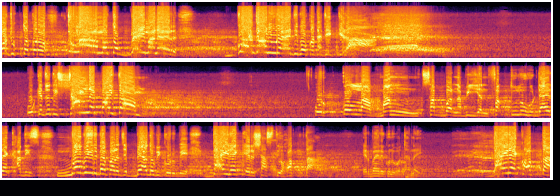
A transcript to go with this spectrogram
কটুক্ত করো। তোমার মতো বেইমানের গর্দান উড়ায় দিব কথা ঠিক কিনা? ওকে যদি সামনে পাইতাম, ওর কল্লা মান সাব্বা নাবিয়ান ফাকতুলুহু ডাইরেক্ট হাদিস নবীর ব্যাপারে যে বেয়াদবি করবে, ডাইরেক্ট এর শাস্তি হত্যা। এর বাইরে কোনো কথা নাই। ডাইরেক্ট হত্যা।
